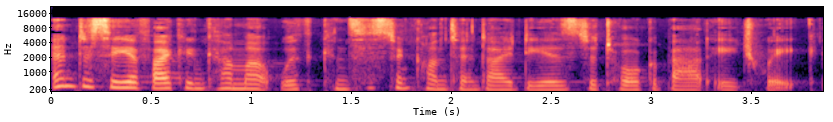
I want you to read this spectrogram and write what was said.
and to see if I can come up with consistent content ideas to talk about each week.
